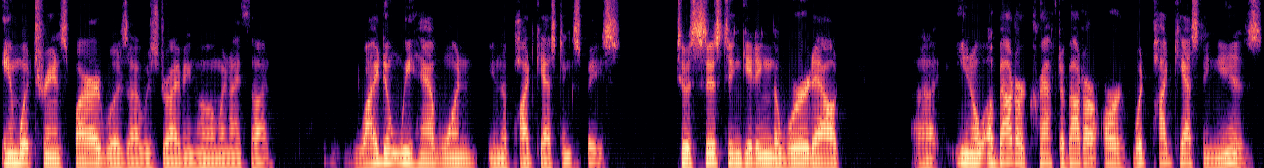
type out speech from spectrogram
And what transpired was I was driving home and I thought, why don't we have one in the podcasting space to assist in getting the word out, uh, you know, about our craft, about our art, what podcasting is?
